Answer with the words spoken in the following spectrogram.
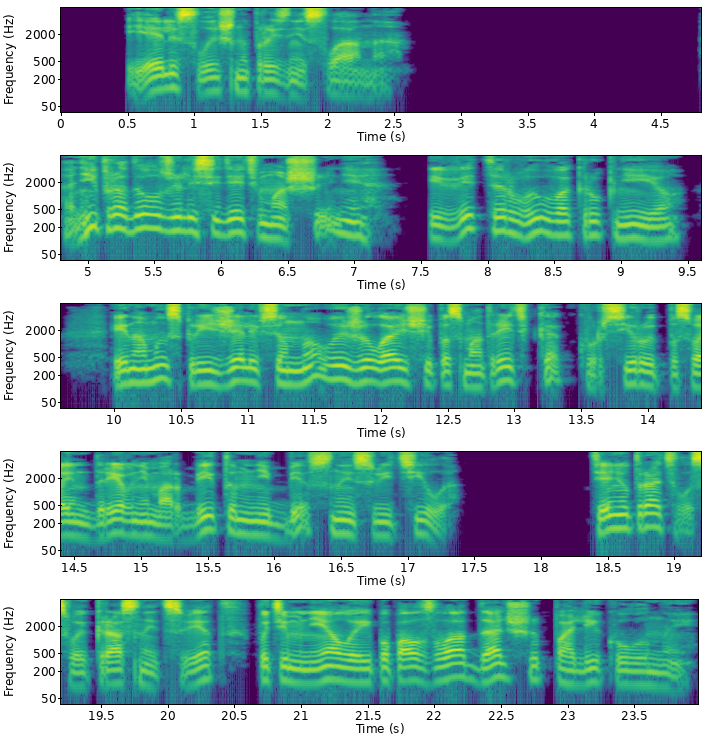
— еле слышно произнесла она. Они продолжили сидеть в машине, и ветер выл вокруг нее, и на мыс приезжали все новые желающие посмотреть, как курсируют по своим древним орбитам небесные светила. Тень утратила свой красный цвет, потемнела и поползла дальше по лику луны.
